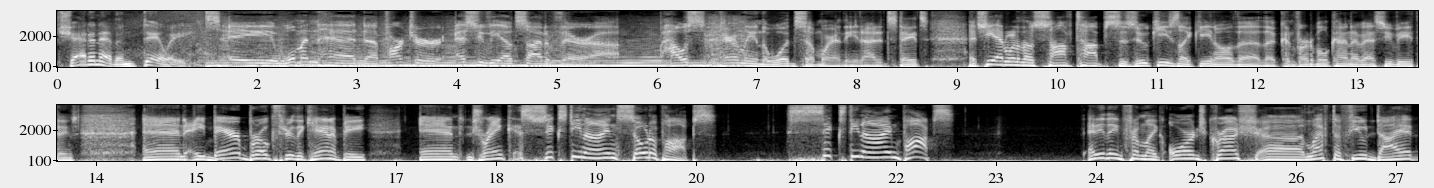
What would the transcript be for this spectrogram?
Chad and Evan daily. A woman had uh, parked her SUV outside of their uh, house, apparently in the woods somewhere in the United States, and she had one of those soft top Suzuki's, like you know the the convertible kind of SUV things, and a bear broke through the canopy and drank 69 soda pops. 69 pops anything from like Orange Crush, uh, left a few diet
